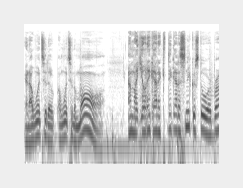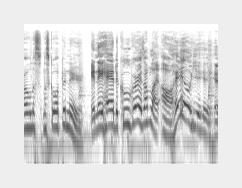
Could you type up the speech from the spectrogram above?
and I went to the I went to the mall. I'm like, yo, they got a they got a sneaker store, bro. Let's let's go up in there, and they had the cool greys. I'm like, oh hell yeah.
